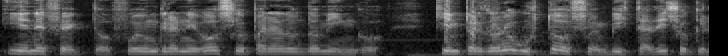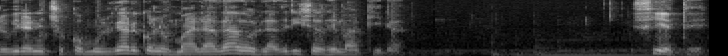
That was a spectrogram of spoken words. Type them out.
Y en efecto, fue un gran negocio para don Domingo, quien perdonó gustoso en vista de ello que lo hubieran hecho comulgar con los malhadados ladrillos de máquina. 7.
